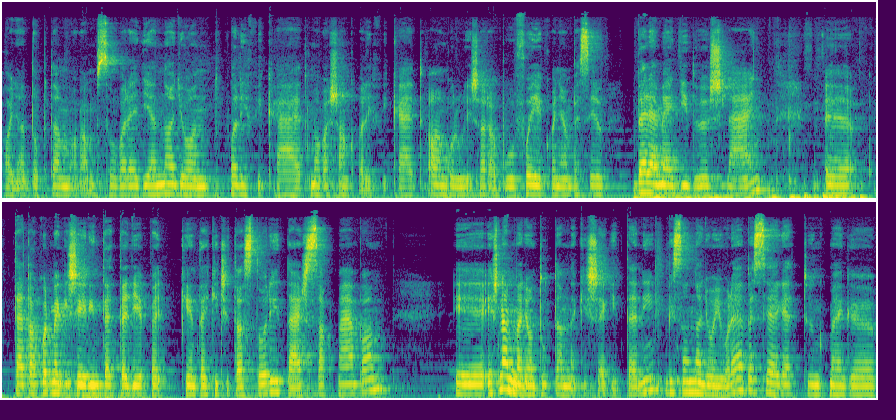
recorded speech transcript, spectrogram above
hanyat dobtam magam, szóval egy ilyen nagyon kvalifikált, magasan kvalifikált, angolul és arabul folyékonyan beszélő, velem egy idős lány, tehát akkor meg is érintett egyébként egy kicsit a sztori szakmában, és nem nagyon tudtam neki segíteni, viszont nagyon jól elbeszélgettünk, meg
